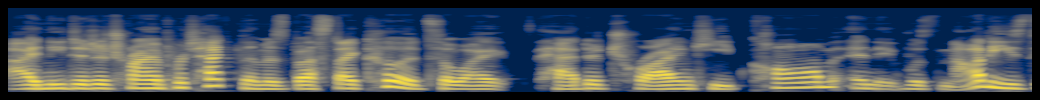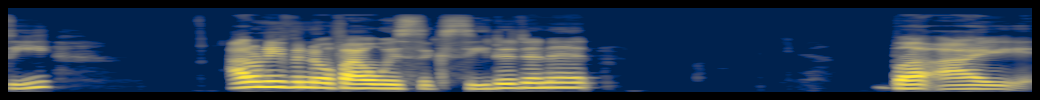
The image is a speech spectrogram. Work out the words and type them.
I needed to try and protect them as best I could. So I had to try and keep calm, and it was not easy. I don't even know if I always succeeded in it, but I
